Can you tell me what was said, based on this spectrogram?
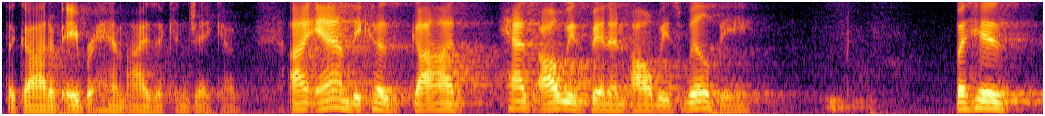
the God of Abraham, Isaac, and Jacob. I am because God has always been and always will be. But his,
